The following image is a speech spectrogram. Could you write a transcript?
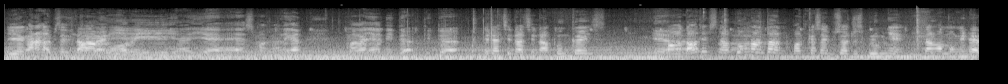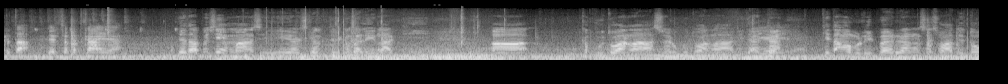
Iya, karena nggak bisa ditambahin. memori. Ya yes, makanya kan makanya kan tidak tidak Tidak cinta nabung guys. ya, Mau tahu tips nabung nonton podcast episode sebelumnya. Kita ngomongin harta biar cepet kaya. ya tapi sih emang sih ya sekali dikembaliin lagi Eh, kebutuhan lah sesuai kebutuhan lah tidak Iya, ada iya. kita membeli barang sesuatu itu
